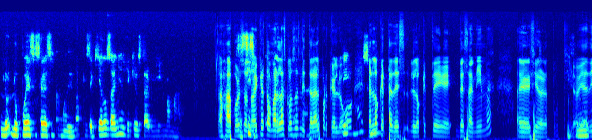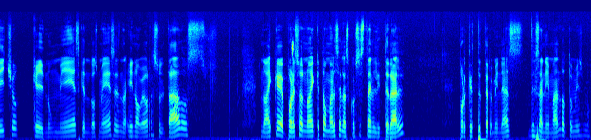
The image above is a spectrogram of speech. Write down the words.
lo, lo puedes hacer así como de, no, pues de aquí a dos años yo quiero estar bien mamá. Ajá, por O sea, eso sí no hay que tomar las cosas literal porque luego Sí, no, es lo que te des- lo que te desanima a decir, "Puta, yo había dicho que en un mes, que en dos meses no- y no veo resultados. No hay que, por eso no hay que tomarse las cosas tan literal porque te terminas desanimando tú mismo.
